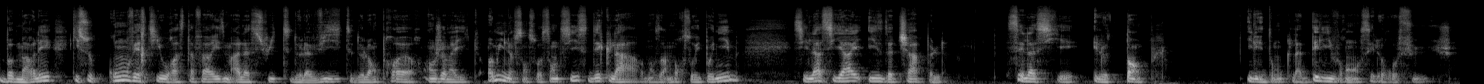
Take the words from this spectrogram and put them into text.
Bob Marley, qui se convertit au rastafarisme à la suite de la visite de l'empereur en Jamaïque en 1966, déclare dans un morceau éponyme Selassie is the chapel, Sélassié est le temple. Il est donc la délivrance et le refuge.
